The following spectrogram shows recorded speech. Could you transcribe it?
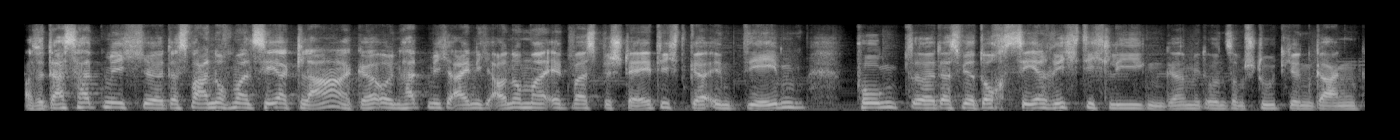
Also das hat mich, äh, das war nochmal sehr klar gell, und hat mich eigentlich auch nochmal etwas bestätigt gell, in dem Punkt, äh, dass wir doch sehr richtig liegen gell, mit unserem Studiengang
